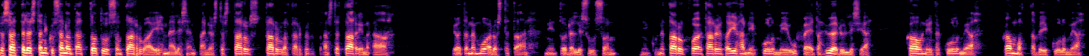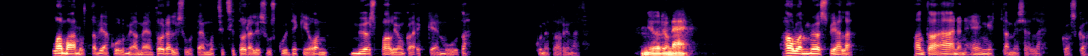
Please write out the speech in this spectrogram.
jos ajattelee sitä niin kuin sanotaan, että totuus on tarua ihmeellisempää, niin jos tässä tarus, tarulla tarkoitetaan sitä tarinaa, joita me muodostetaan, niin todellisuus on, niin kuin ne tarut voi tarjota ihan niin kulmia, upeita, hyödyllisiä kauniita kulmia, kammottavia kulmia, lamaannuttavia kulmia meidän todellisuuteen, mutta sitten se todellisuus kuitenkin on myös paljon kaikkea muuta kuin ne tarinat. Juuri näin. Haluan myös vielä antaa äänen hengittämiselle, koska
